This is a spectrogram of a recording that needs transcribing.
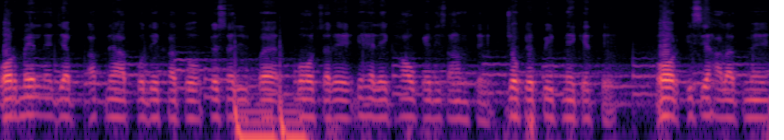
और मेल ने जब अपने आप को देखा तो उसके शरीर पर बहुत सारे गहरे घाव के निशान थे जो कि पीटने के थे। और इसी हालत में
